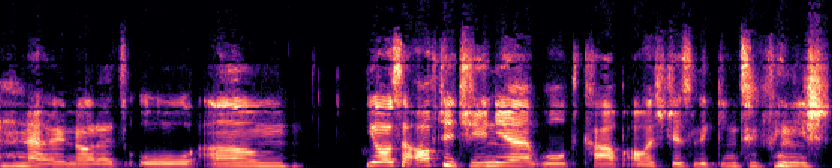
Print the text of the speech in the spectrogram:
No, not at all. Um, yeah, so after Junior World Cup, I was just looking to finish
